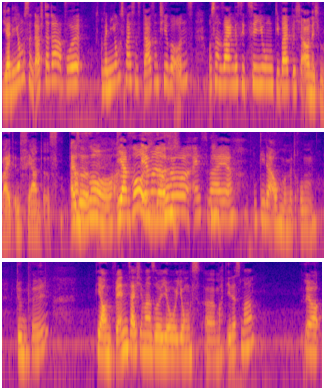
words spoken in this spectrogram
Ja, die Jungs sind öfter da, obwohl, wenn die Jungs meistens da sind hier bei uns, muss man sagen, dass die C-Jugend, die weibliche, auch nicht weit entfernt ist. Also, Ach so. die haben so immer so ein, zwei, die da auch immer mit rumdümpeln. Ja, und wenn, sage ich immer so, yo, Jungs, äh, macht ihr das mal? Ja,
